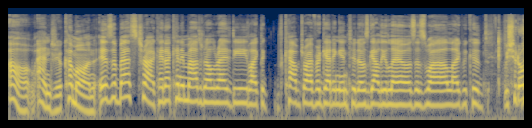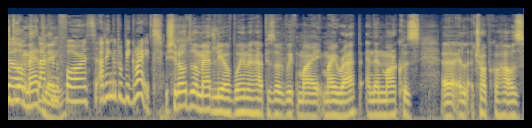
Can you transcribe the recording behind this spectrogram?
Oh, Andrew, come on. It's the best track. And I can imagine already like the cab driver getting into those Galileos as well. Like we could We should all do a medley. back and forth. I think it would be great. We should all do a medley of Bohemian Rhapsody with my, my rap and then Marcus uh, tropical house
